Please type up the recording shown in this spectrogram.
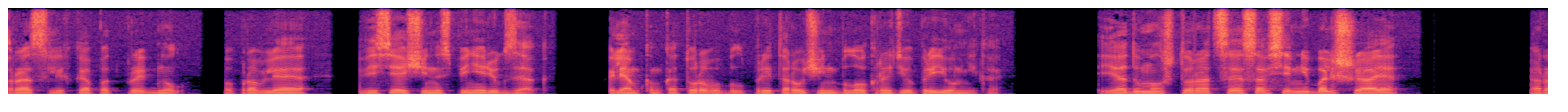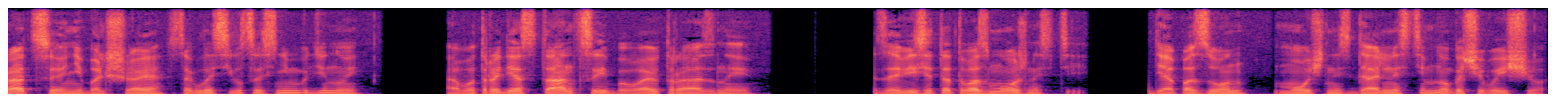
раз слегка подпрыгнул, поправляя висящий на спине рюкзак, к лямкам которого был приторочен блок радиоприемника. «Я думал, что рация совсем небольшая». «Рация небольшая», — согласился с ним Водяной. «А вот радиостанции бывают разные» зависит от возможностей. Диапазон, мощность, дальность и много чего еще.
